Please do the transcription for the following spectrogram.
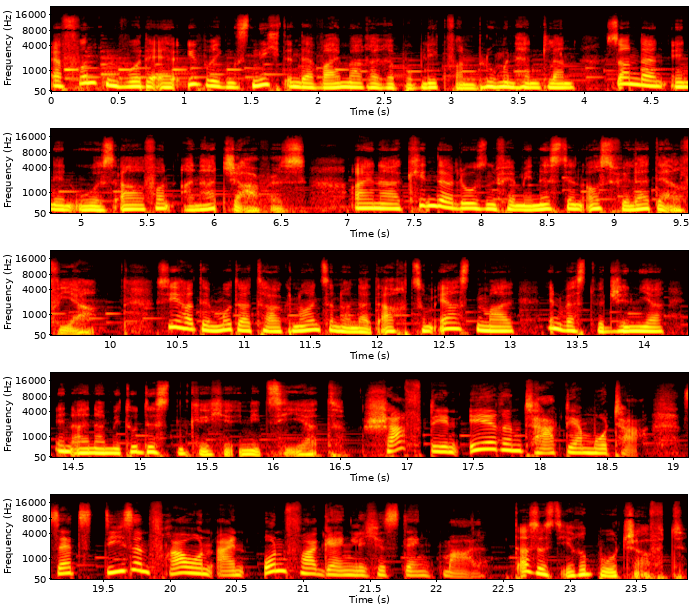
Erfunden wurde er übrigens nicht in der Weimarer Republik von Blumenhändlern, sondern in den USA von Anna Jarvis, einer kinderlosen Feministin aus Philadelphia. Sie hat den Muttertag 1908 zum ersten Mal in West Virginia in einer Methodistenkirche initiiert. Schafft den Ehrentag der Mutter. Setzt diesen Frauen ein unvergängliches Denkmal. Das ist ihre Botschaft.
